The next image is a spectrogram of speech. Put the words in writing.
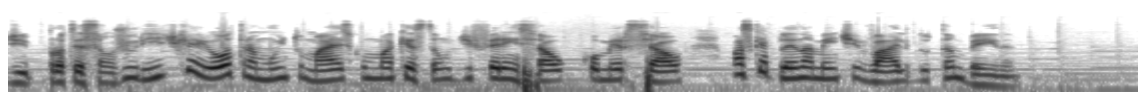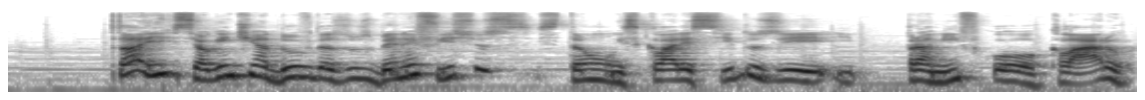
de proteção jurídica e outra muito mais como uma questão diferencial comercial, mas que é plenamente válido também, né? Tá aí, se alguém tinha dúvidas, os benefícios estão esclarecidos e, e para mim ficou claro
